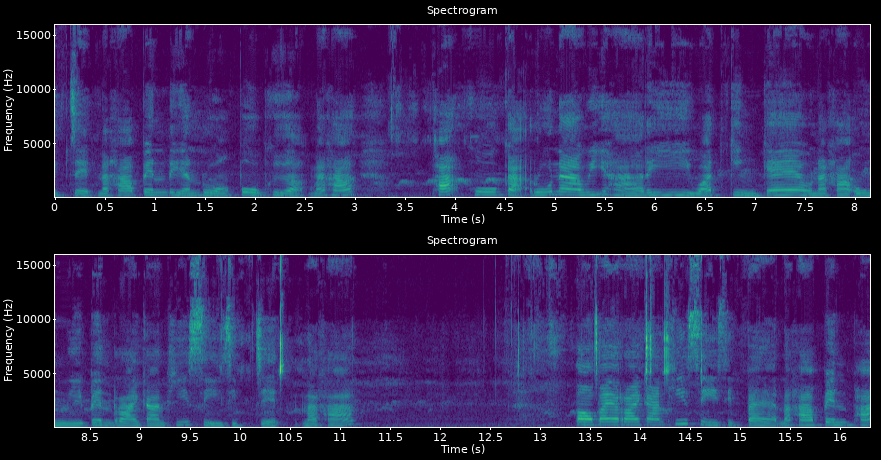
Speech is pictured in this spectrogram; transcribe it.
47 นะคะ เป็นเหรียญหลวงปู่เผือกนะคะพระครูกะรุณาวิหารี วัดกิ่งแก้วนะคะ องค์นี้เป็นรายการที่ 47 นะคะ ต่อไปรายการที่ 48 นะคะ เป็นพระ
